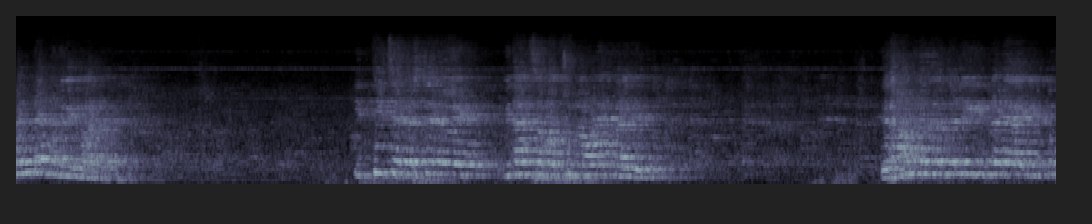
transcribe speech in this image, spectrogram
ಒಂದೇ ಮನವಿ ಮಾಡಿದೆ. ಇತ್ತೀಚೆಗಷ್ಟೇ ವಿಧಾನಸಭಾ ಚುನಾವಣೆ ಕಳೆದಿತ್ತು. ರಾಮನಗರದಲ್ಲಿ ಹಿನ್ನಡೆ ಆಗಿತ್ತು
